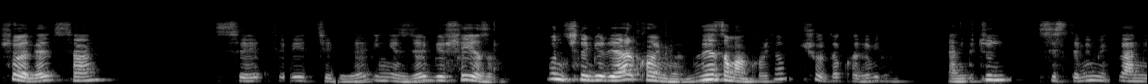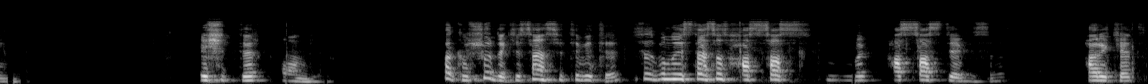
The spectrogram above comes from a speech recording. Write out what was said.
şöyle sen sensitivity diye İngilizce bir şey yazalım. Bunun içine bir değer koymuyorum. Ne zaman koyacağım? Şurada koyabilirim. Yani bütün sistemin yüklendiğini eşittir 10 diyor. Bakın şuradaki sensitivity, siz bunu isterseniz hassas hassas diyebilirsiniz. Hareket.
